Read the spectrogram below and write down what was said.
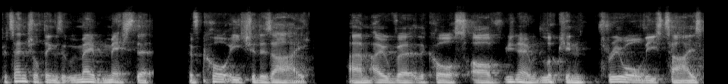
potential things that we may have missed that have caught each other's eye um, over the course of you know looking through all these ties.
